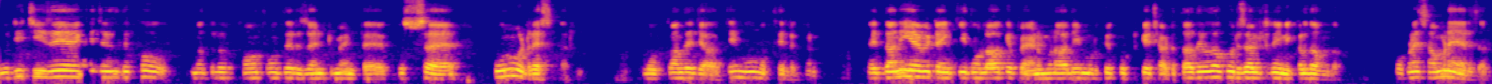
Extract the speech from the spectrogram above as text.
ਦੂਜੀ ਚੀਜ਼ ਇਹ ਹੈ ਕਿ ਜਦੋਂ ਦੇਖੋ, ਮਤਲਬ ਥੋਂ ਥੋਂ ਤੇ ਰਿਜ਼ੈਂਟਮੈਂਟ ਹੈ, ਗੁੱਸਾ ਹੈ, ਉਹਨੂੰ ਐਡਰੈਸ ਕਰਨ। ਲੋਕਾਂ ਦੇ ਜਾ ਕੇ ਮੂੰਹ ਮੱਥੇ ਲੱਗਣ। ਇਦਾਂ ਨਹੀਂ ਹੈ ਵੀ ਟੈਂਕੀ ਤੋਂ ਲਾ ਕੇ ਭੈਣ ਬਣਾ ਲਈ, ਮੁੜ ਕੇ ਕੁੱਟ ਕੇ ਛੱਡਤਾ ਤੇ ਉਹਦਾ ਕੋਈ ਰਿਜ਼ਲਟ ਨਹੀਂ ਨਿਕਲਦਾ ਹੁੰਦਾ। ਆਪਣੇ ਸਾਹਮਣੇ ਹੈ ਰਿਜ਼ਲਟ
